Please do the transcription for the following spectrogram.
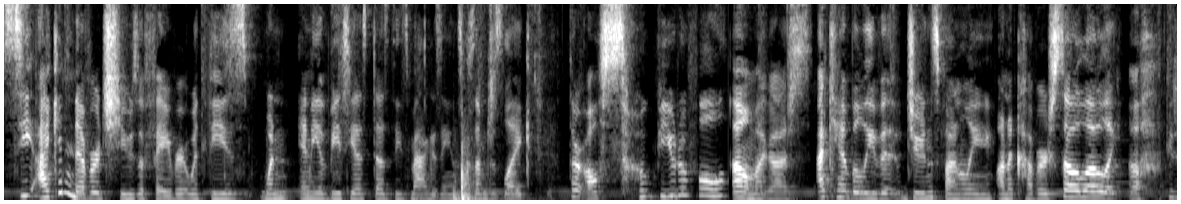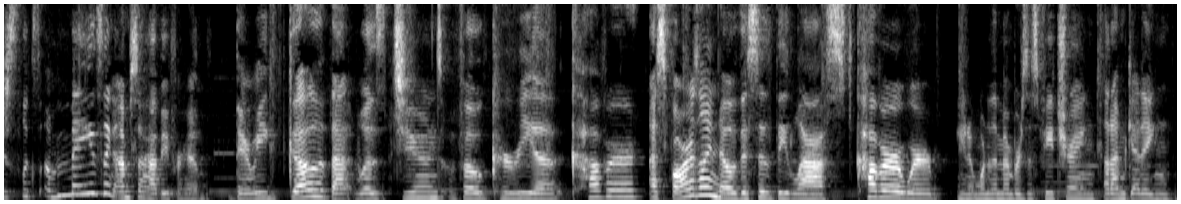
see, I can never choose a favorite with these when any of BTS does these magazines because I'm just like, they're all so beautiful. Oh my gosh, I can't believe it. Joon's finally on a cover solo. Like, oh, he just looks amazing. I'm so happy for him. There we go. That was Joon's Vogue Korea cover. As far as I know, this is the last cover where, you know, one of the members is featuring that I'm getting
